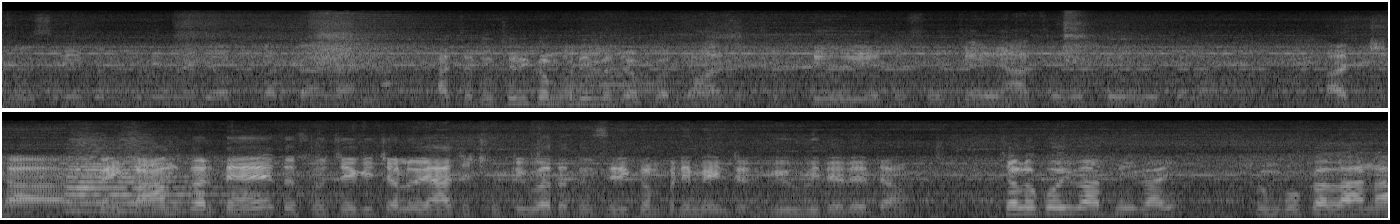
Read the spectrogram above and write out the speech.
दूसरी कंपनी जॉब करता था ना अच्छा दूसरी कंपनी में जॉब करता वहाँ से छुट्टी हुई है तो सोचा यहाँ से होते हुए चला अच्छा कहीं काम करते हैं तो सोचे कि चलो यहाँ से छुट्टी हुआ तो दूसरी कंपनी में इंटरव्यू भी दे देता हूँ। चलो कोई बात नहीं भाई तुमको कल आना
